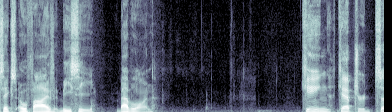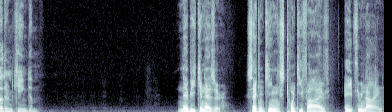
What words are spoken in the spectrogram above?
605 BC, Babylon. King captured Southern Kingdom. Nebuchadnezzar, 2 Kings 25, 8 through 9.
